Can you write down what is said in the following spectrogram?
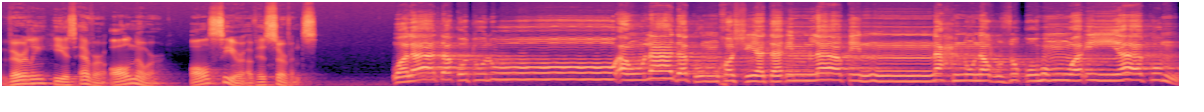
Verily, He is ever all knower, all seer of His servants. ولا تقتلوا أولادكم خشية إملاق نحن نرزقهم وإياكم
